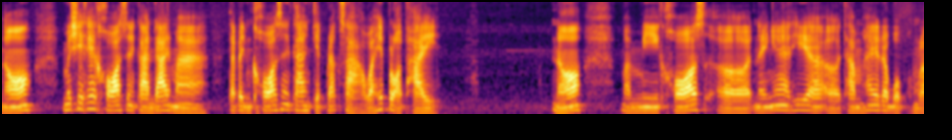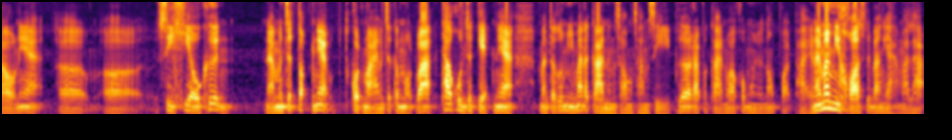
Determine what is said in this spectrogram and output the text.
เนาะไม่ใช่แค่ cost ในการได้มา แต่เป็น cost ในการเก็บรักษาไว้ให้ปลอดภัยเนาะมันมี cost ออในแง่ที่จะทำให้ระบบของเราเนี่ยซีเคียวขึ้น นะมันจะต้องเนี่ยกฎหมายมันจะกำหนดว่าถ้าคุณจะเก็บเนี่ยมันจะต้องมีมาตรการ 1 2 3 4 เพื่อรับประกันว่าข้อมูลจะต้องปลอดภัยนั้นมันมีคอสบางอย่างมาละ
